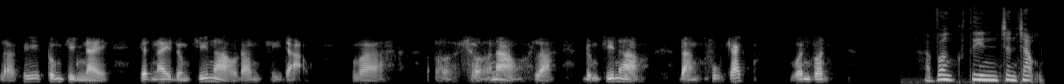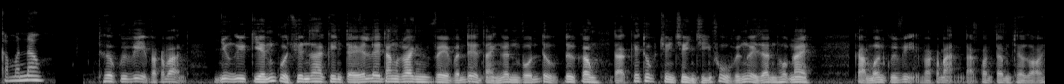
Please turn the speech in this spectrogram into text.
là cái công trình này hiện nay đồng chí nào đang chỉ đạo và ở sở nào là đồng chí nào đang phụ trách vân vân. À, vâng, xin trân trọng cảm ơn ông. Thưa quý vị và các bạn, những ý kiến của chuyên gia kinh tế Lê Đăng Doanh về vấn đề giải ngân vốn đầu tư công đã kết thúc chương trình Chính phủ với người dân hôm nay. Cảm ơn quý vị và các bạn đã quan tâm theo dõi.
